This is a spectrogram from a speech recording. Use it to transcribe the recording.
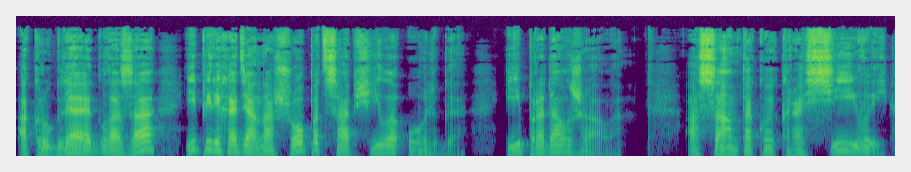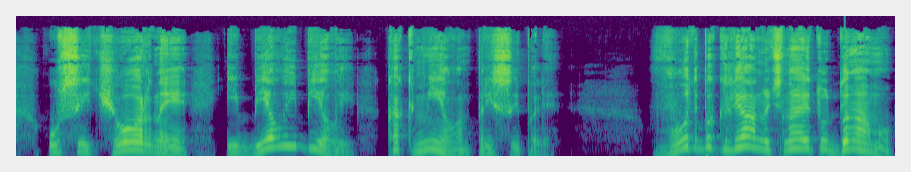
Округляя глаза и переходя на шепот, сообщила Ольга и продолжала а сам такой красивый, усы черные и белый-белый, как мелом присыпали. Вот бы глянуть на эту даму!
